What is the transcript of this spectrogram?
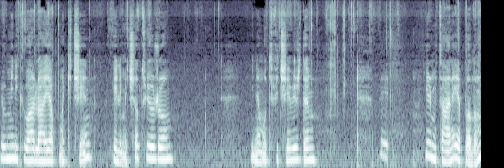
minik yuvarlağı yapmak için elimi çatıyorum. Yine motifi çevirdim. Ve 20 tane yapalım.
